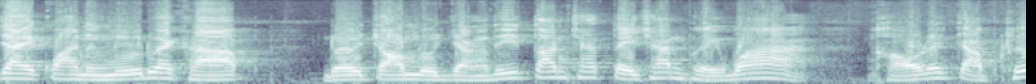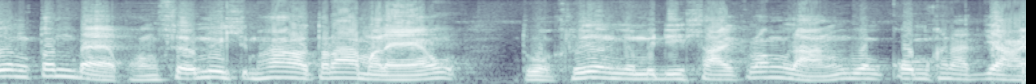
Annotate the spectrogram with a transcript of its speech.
ใหญ่กว่า 1 นิ้วด้วยครับ โดยจอมหลุดอย่างที่ต้นแชทเตชันเผยว่า เขาได้จับเครื่องต้นแบบของ Xiaomi 15 Ultra มาแล้ว ตัวเครื่องยังมีดีไซน์กล้องหลังวงกลมขนาดใหญ่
